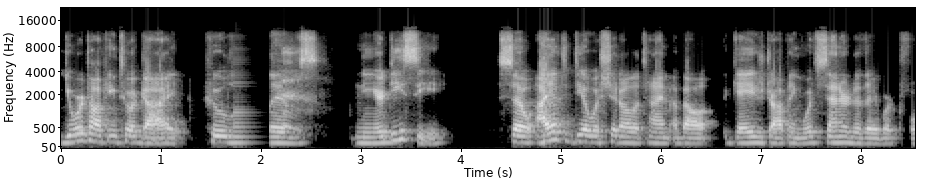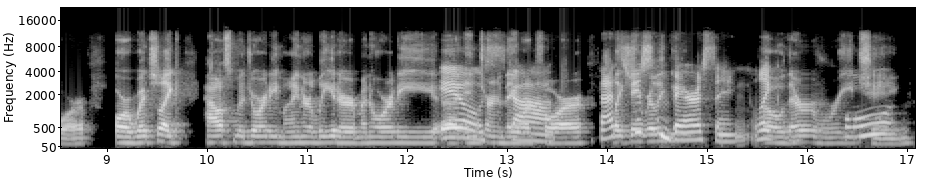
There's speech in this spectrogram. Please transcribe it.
You were talking to a guy who lives near DC. So I have to deal with shit all the time about gays dropping which center do they work for or which like house majority minor leader minority uh, Ew, intern they work for. That's like they just really embarrassing. Like oh, they're reaching.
